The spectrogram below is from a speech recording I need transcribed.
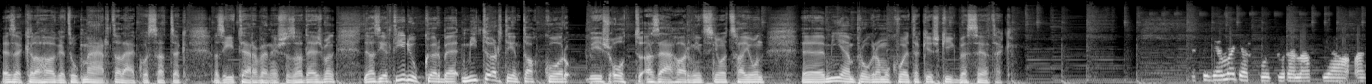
ezekkel a hallgatók már találkozhattak az éterben és az adásban. De azért írjuk körbe, mi történt akkor és ott az A38 hajón, milyen programok voltak és kik beszéltek? Hát ugye a Magyar Kultúra Napja az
